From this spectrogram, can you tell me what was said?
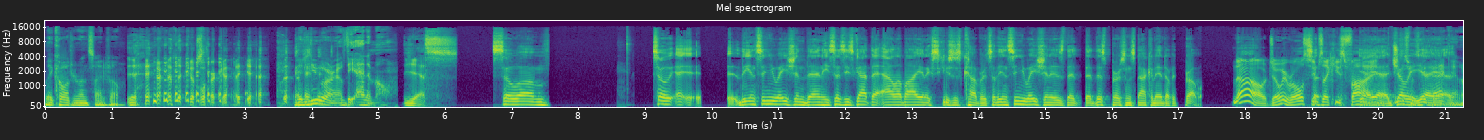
they called her on Seinfeld. to him. the Kavorka, yeah. The lure of the animal. Yes. So, um, so uh, the insinuation then he says he's got the alibi and excuses covered. So the insinuation is that that this person's not going to end up in trouble. No, Joey Rolls seems like he's fine. Yeah, yeah, just Joey, wants to get yeah, yeah.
